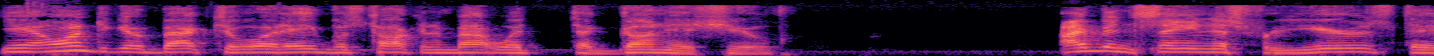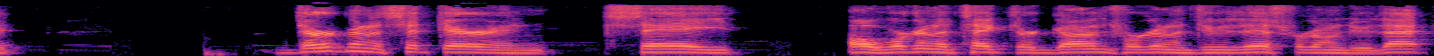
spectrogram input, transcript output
Yeah, I wanted to go back to what Abe was talking about with the gun issue. I've been saying this for years that they're going to sit there and say, "Oh, we're going to take their guns, we're going to do this, we're going to do that."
